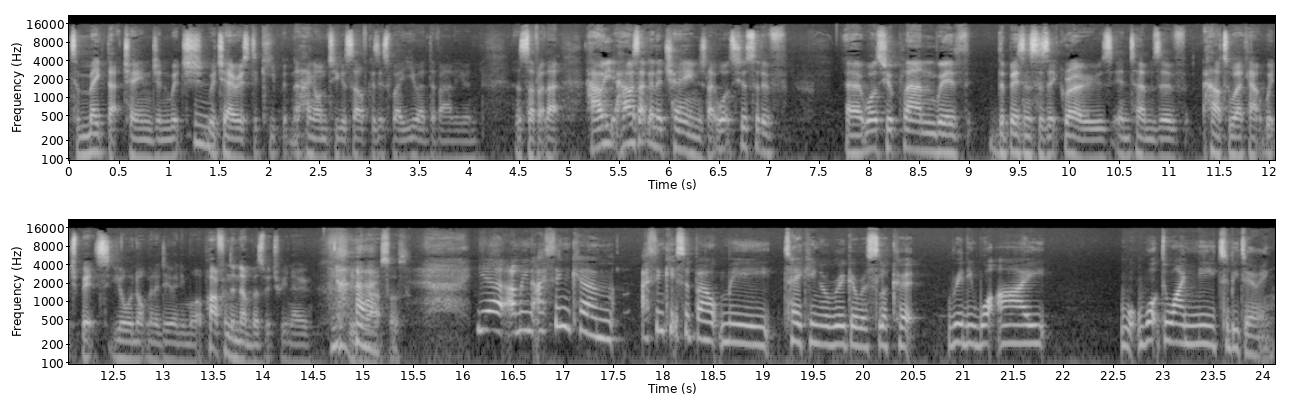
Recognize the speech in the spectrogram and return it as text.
to make that change and which which areas to keep it and hang on to yourself because it's where you add the value and, and stuff like that. How you, how is that going to change? Like what's your sort of uh, what's your plan with the business as it grows in terms of how to work out which bits you're not going to do anymore apart from the numbers which we know you can outsource Yeah, I mean, I think um, I think it's about me taking a rigorous look at really what I what do I need to be doing,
